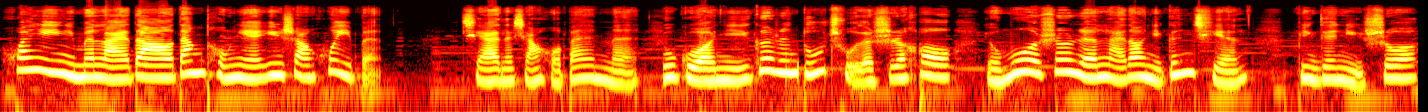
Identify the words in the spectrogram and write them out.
欢迎你们来到《当童年遇上绘本》。亲爱的小伙伴们，如果你一个人独处的时候，有陌生人来到你跟前，并跟你说：“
